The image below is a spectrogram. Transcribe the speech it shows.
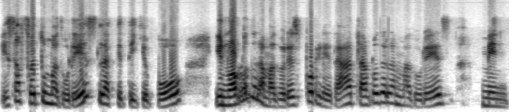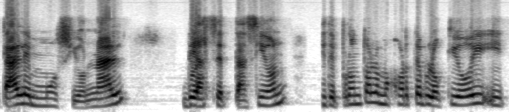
esa fue tu madurez la que te llevó, y no hablo de la madurez por la edad, hablo de la madurez mental, emocional, de aceptación, y de pronto a lo mejor te bloqueó y,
